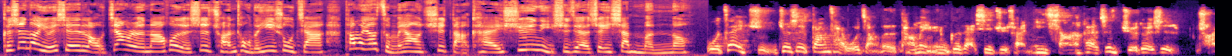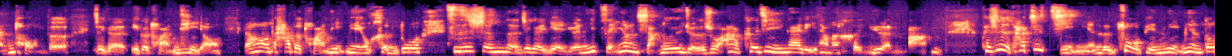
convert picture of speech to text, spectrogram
可是呢，有一些老匠人啊，或者是传统的艺术家，他们要怎么样去打开虚拟世界的这一扇门呢？我再举，就是刚才我讲的唐美云歌仔戏剧团，你想想看，这绝对是传统的这个一个团。体哦，然后他的团里面有很多资深的这个演员，你怎样想都会觉得说啊，科技应该离他们很远吧？可是他这几年的作品里面都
